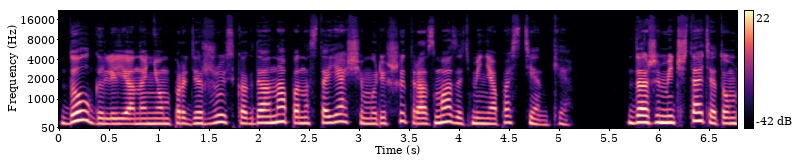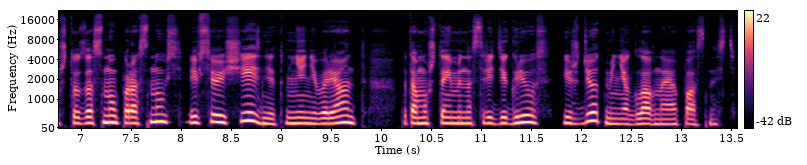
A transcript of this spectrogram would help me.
Долго ли я на нем продержусь, когда она по-настоящему решит размазать меня по стенке? Даже мечтать о том, что засну, проснусь, и все исчезнет, мне не вариант, потому что именно среди грез и ждет меня главная опасность.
